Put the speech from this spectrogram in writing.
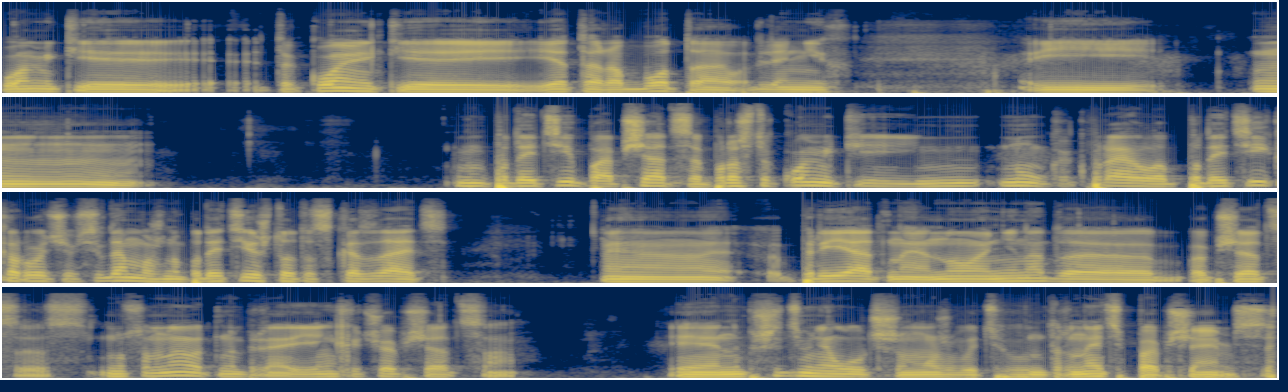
комики это комики, и это работа для них. И подойти, пообщаться. Просто комики, ну, как правило, подойти, короче, всегда можно подойти, что-то сказать э, приятное, но не надо общаться. С... Ну, со мной вот, например, я не хочу общаться. И напишите мне лучше, может быть, в интернете пообщаемся.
